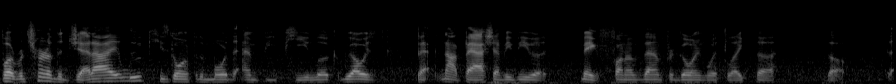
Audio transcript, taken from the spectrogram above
But Return of the Jedi, Luke, he's going for the more the MVP look. We always ba- not bash MVP, but make fun of them for going with like the the the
